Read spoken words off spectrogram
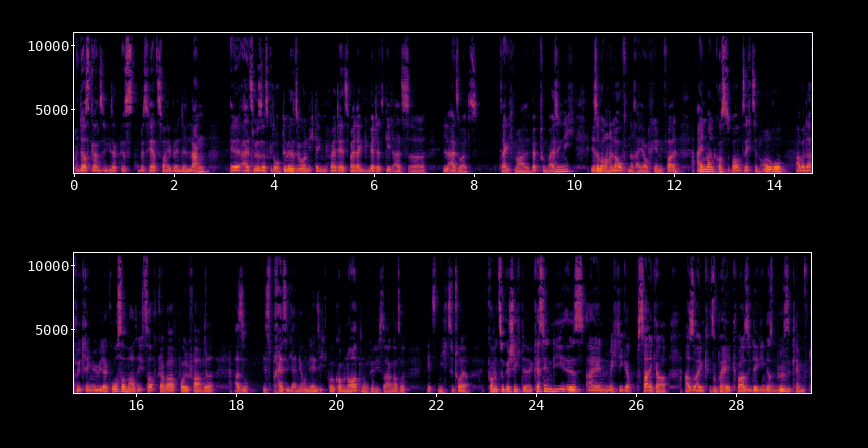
das Ganze, wie gesagt, ist bisher zwei Bände lang. Äh, als es als gedruckte Version. Ich denke nicht weiter jetzt weiter, wer jetzt geht als, äh, also als, sag ich mal, Webtoon, weiß ich nicht. Ist aber noch eine laufende Reihe auf jeden Fall. Ein Band kostet bei uns 16 Euro, aber dafür kriegen wir wieder großformatig Softcover, Vollfarbe. Also ist preislich eigentlich in der Hinsicht vollkommen in Ordnung, würde ich sagen. Also jetzt nicht zu teuer. Kommen wir zur Geschichte. Cassian Lee ist ein mächtiger Psyker, also ein Superheld quasi, der gegen das Böse kämpft.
